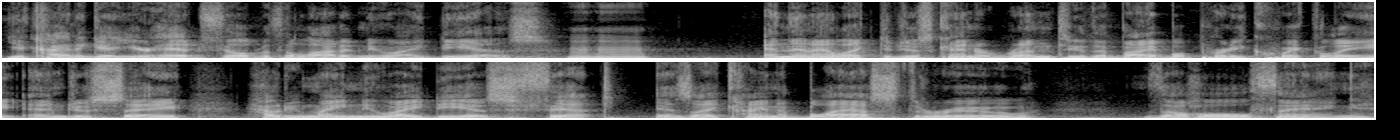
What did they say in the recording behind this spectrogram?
you kind of get your head filled with a lot of new ideas, Mm-hmm. and then I like to just kind of run through the Bible pretty quickly and just say, how do my new ideas fit as I kind of blast through the whole thing.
